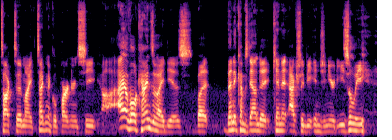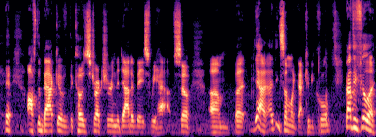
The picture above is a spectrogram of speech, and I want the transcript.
talk to my technical partner and see. I have all kinds of ideas, but then it comes down to can it actually be engineered easily off the back of the code structure in the database we have. So, um, but yeah, I think something like that could be cool. Bathyphila,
